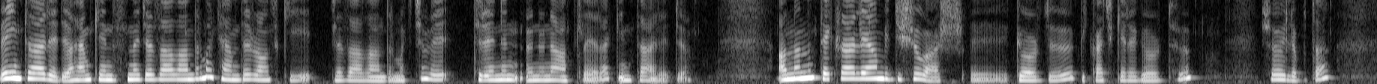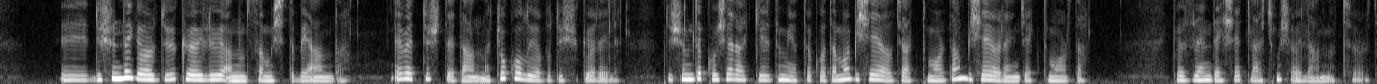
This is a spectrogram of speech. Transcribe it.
ve intihar ediyor. Hem kendisine cezalandırmak hem de Vronsky'yi cezalandırmak için ve trenin önüne atlayarak intihar ediyor. Anna'nın tekrarlayan bir düşü var e, gördüğü, birkaç kere gördüğü. Şöyle bu da. E, düşünde gördüğü köylüyü anımsamıştı bir anda. Evet düş dedi Anna. Çok oluyor bu düşü göreli. Düşümde koşarak girdim yatak odama bir şey alacaktım oradan bir şey öğrenecektim orada. Gözlerini dehşetle açmış öyle anlatıyordu.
